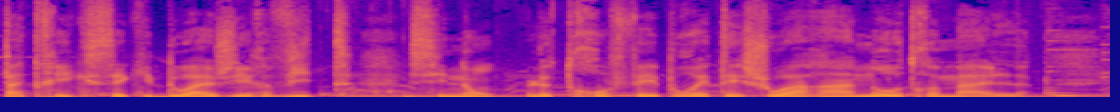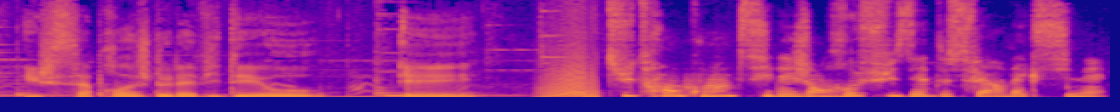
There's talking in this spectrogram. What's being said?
Patrick sait qu'il doit agir vite, sinon le trophée pourrait échoir à un autre mal. Il s'approche de la vidéo et... Tu te rends compte si les gens refusaient de se faire vacciner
